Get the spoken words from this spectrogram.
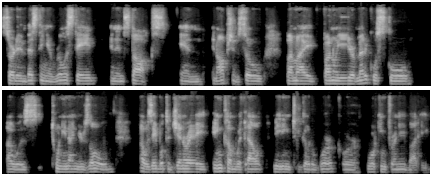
started investing in real estate and in stocks and in options. So by my final year of medical school, I was 29 years old. I was able to generate income without needing to go to work or working for anybody.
